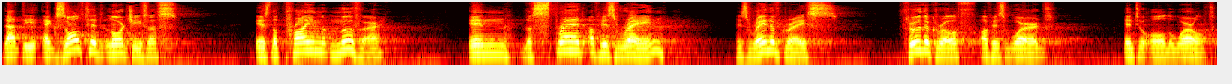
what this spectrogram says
That the exalted Lord Jesus is the prime mover in the spread of his reign his reign of grace through the growth of his word into all the world.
